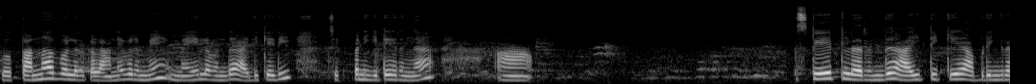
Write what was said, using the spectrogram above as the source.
ஸோ தன்னார்வலர்கள் அனைவருமே மெயிலை வந்து அடிக்கடி செக் பண்ணிக்கிட்டே இருங்க. ஸ்டேட்லேருந்து ஐடிகே அப்படிங்கிற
